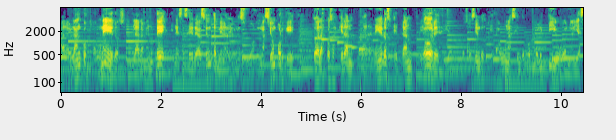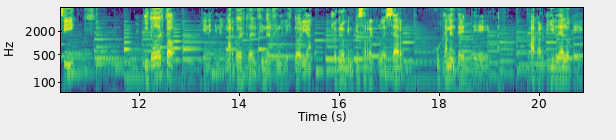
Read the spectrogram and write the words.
para blancos, para negros. Claramente en esa segregación también había una subordinación porque todas las cosas que eran para negros eran peores, digamos. Los asientos era un asiento por colectivo, bueno, y así. Y todo esto, en, el marco de esto del fin del fin de la historia, yo creo que empieza a recrudecer justamente eh, a partir de algo que,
